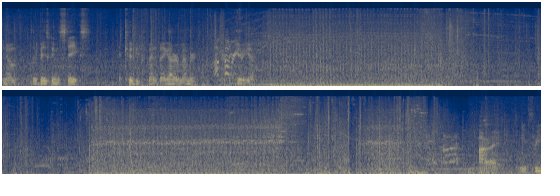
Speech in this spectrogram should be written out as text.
You know, they're basically mistakes. It could be prevented, but I gotta remember. I'll cover Alright, you. here we go. Alright, we have three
